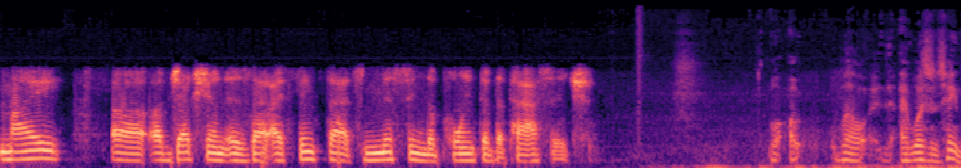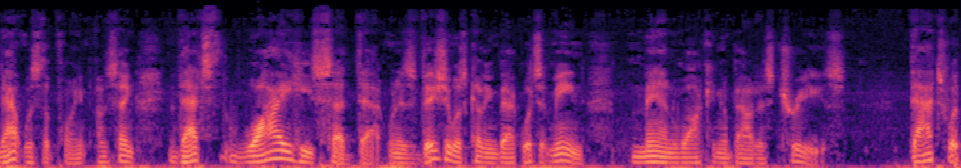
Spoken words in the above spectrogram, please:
my uh, objection is that I think that's missing the point of the passage. Well, uh, well, I wasn't saying that was the point. I was saying that's why he said that. When his vision was coming back, what's it mean? Man walking about as trees. That's what.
